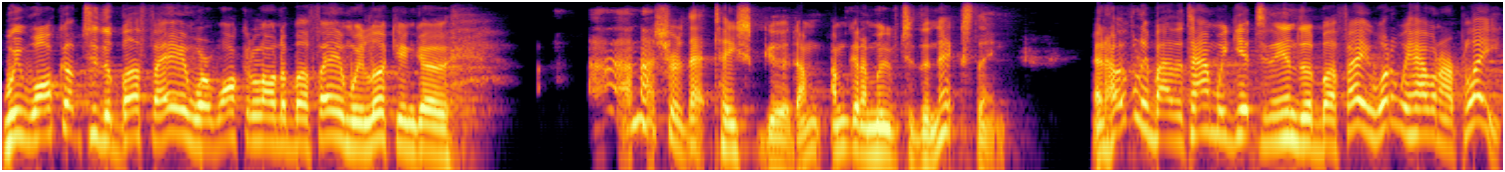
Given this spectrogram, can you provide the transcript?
We walk up to the buffet and we're walking along the buffet and we look and go, I'm not sure that tastes good. I'm, I'm going to move to the next thing. And hopefully, by the time we get to the end of the buffet, what do we have on our plate?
